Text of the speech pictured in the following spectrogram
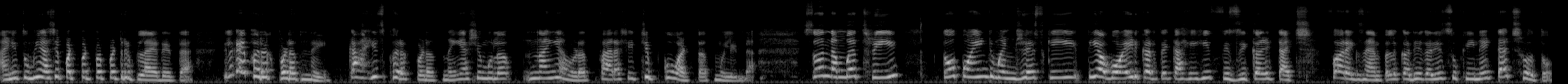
आणि तुम्ही असे पटपट पटपट रिप्लाय देता. तिला काही फरक पडत नाही. काहीच फरक पडत नाही. अशी मुलं नाही आवडत. फार अशी चिपकू वाटतात मुलींना. सो नंबर थ्री तो पॉइंट म्हणजेच की ती अवॉइड करते काहीही फिजिकल टच फॉर एक्झाम्पल कधी कधी चुकीने टच होतो.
